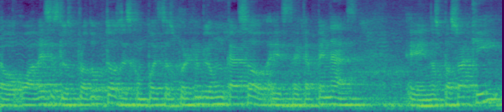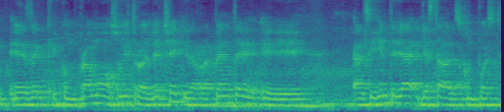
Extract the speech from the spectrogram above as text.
O, o a veces los productos descompuestos. Por ejemplo, un caso este, que apenas eh, nos pasó aquí es de que compramos un litro de leche y de repente eh, al siguiente día ya estaba descompuesta.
